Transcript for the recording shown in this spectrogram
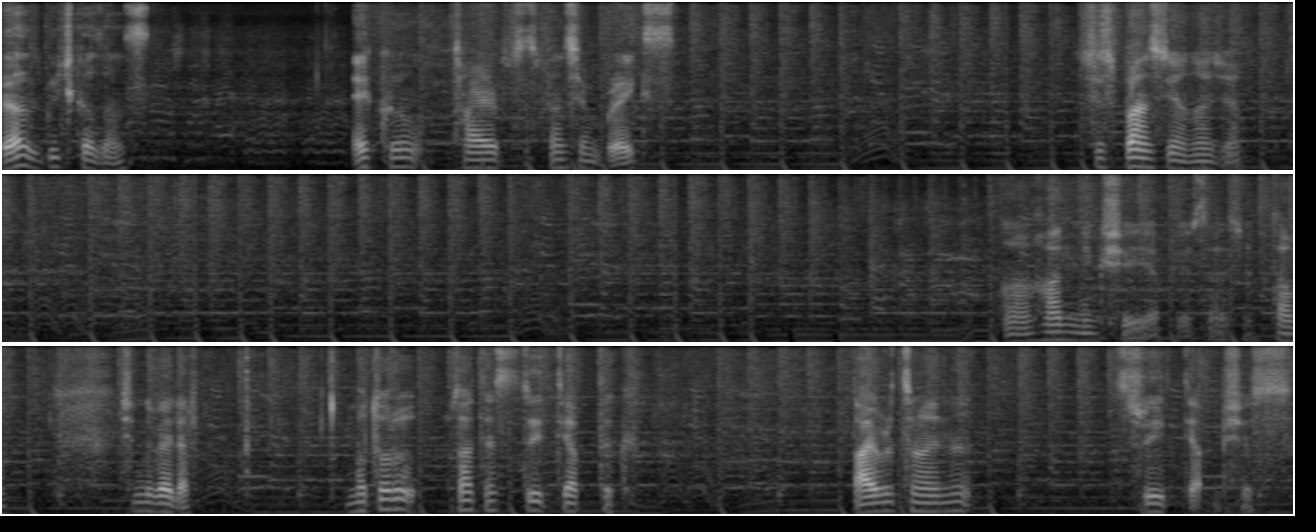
biraz güç kazansın. Eco Tire Suspension Brakes Süspansiyon hocam. Aa, handling şeyi yapıyor sadece. Tamam. Şimdi beyler. Motoru zaten street yaptık. Diver train'ı street yapmışız.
